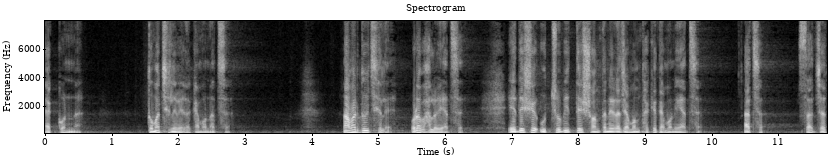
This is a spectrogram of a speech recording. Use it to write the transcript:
এক কন্যা। তোমার ছেলেমেয়েরা কেমন আছে? আমার দুই ছেলে, ওরা ভালোই আছে। এদেশে উচ্চবিত্তের সন্তানেরা যেমন থাকে, তেমনই আছে। আচ্ছা সাজ্জাদ?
